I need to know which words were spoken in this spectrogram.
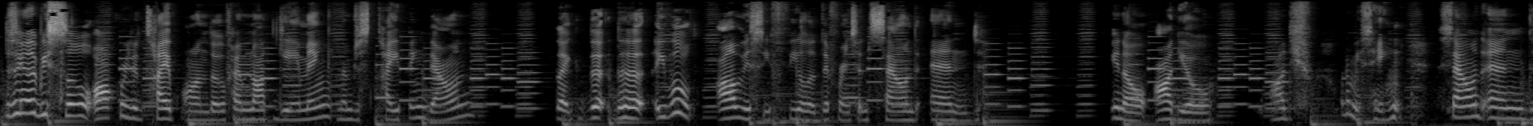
This is gonna be so awkward to type on though if I'm not gaming and I'm just typing down. Like the the you will obviously feel a difference in sound and you know audio audio. What am I saying? Sound and.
